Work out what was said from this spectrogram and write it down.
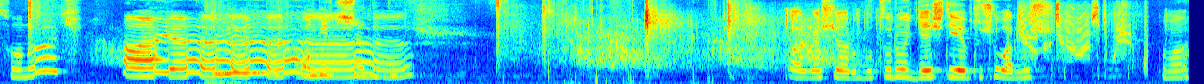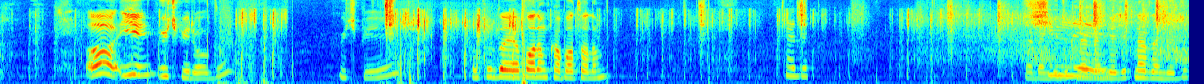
Sonuç. Hayır. 11 kişi öldürdüm. Arkadaşlar bu turu geç diye bir tuşu varmış. Ama Aa iyi 3-1 oldu. 3-1. Bu turda yapalım kapatalım. Hadi. Nereden Şimdi- gelecek? Nereden gelecek? Nereden gelecek?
